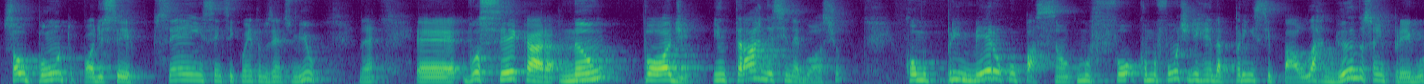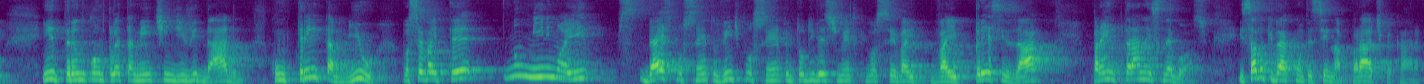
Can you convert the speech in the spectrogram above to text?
só o ponto pode ser 100, 150, 200 mil, né? É, você, cara, não pode entrar nesse negócio como primeira ocupação, como, como fonte de renda principal, largando seu emprego e entrando completamente endividado. Com 30 mil, você vai ter no mínimo aí 10%, 20% em todo investimento que você vai, vai precisar para entrar nesse negócio. E sabe o que vai acontecer na prática, cara?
